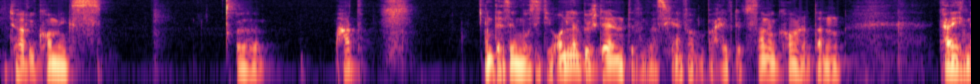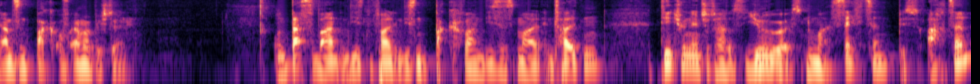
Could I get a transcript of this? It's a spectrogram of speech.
die Turtle Comics äh, hat. Und deswegen muss ich die online bestellen und deswegen lasse ich einfach ein paar Hälfte zusammenkommen und dann kann ich einen ganzen Bug auf einmal bestellen. Und das waren in diesem Fall, in diesem Bug waren dieses Mal enthalten Teenage Mutant Ninja Turtles Universe Nummer 16 bis 18.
